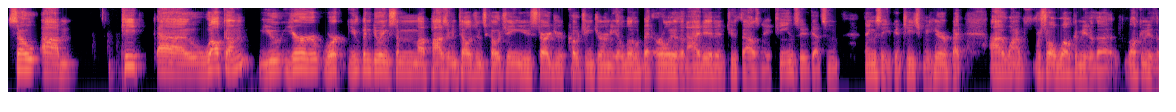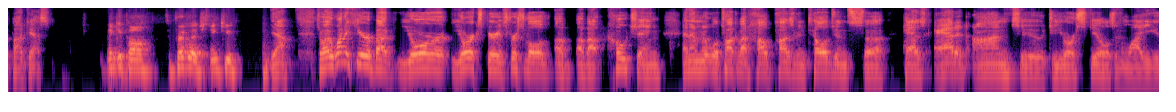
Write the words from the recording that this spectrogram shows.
So. Um, Pete, uh, welcome. You your work. You've been doing some uh, positive intelligence coaching. You started your coaching journey a little bit earlier than I did in 2018, so you've got some things that you can teach me here. But I want to first of all welcome you to the welcome you to the podcast. Thank you, Paul. It's a privilege. Thank you. Yeah. So I want to hear about your your experience first of all uh, about coaching, and then we'll talk about how positive intelligence uh, has added on to to your skills and why you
